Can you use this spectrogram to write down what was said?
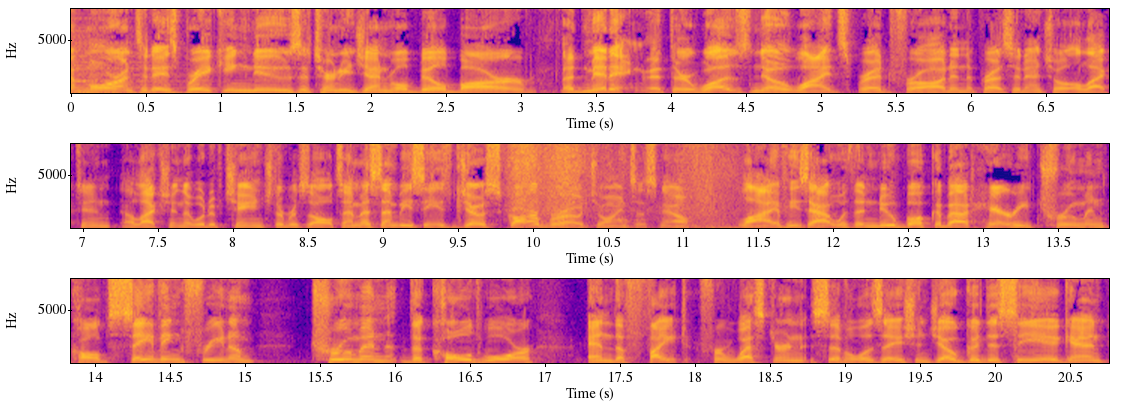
Have more on today's breaking news. Attorney General Bill Barr admitting that there was no widespread fraud in the presidential election, election that would have changed the results. MSNBC's Joe Scarborough joins us now live. He's out with a new book about Harry Truman called Saving Freedom Truman, the Cold War, and the Fight for Western Civilization. Joe, good to see you again.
